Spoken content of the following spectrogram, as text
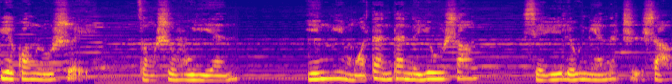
月光如水，总是无言，因一抹淡淡的忧伤。写于流年的纸上，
